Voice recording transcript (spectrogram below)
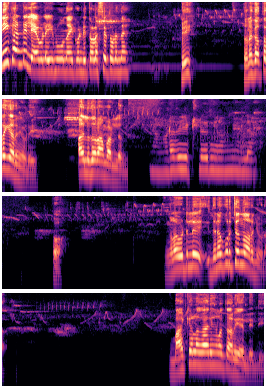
നീ കണ്ടില്ലേ അവളെ ഈ മൂന്നായിക്കൊണ്ട് ഈ തുളസിയെ തൊടുന്നേ? ഏയ് നിനക്ക് അത്രയ്ക്ക് അറിഞ്ഞൂടെ? അതിൽ തൊടാൻ പാടില്ലെന്ന്. ഞങ്ങളുടെ വീട്ടിൽ ഇങ്ങനൊന്നുമില്ല. നിങ്ങളെ വീട്ടിൽ ഇതിനെക്കുറിച്ചൊന്നും അറിഞ്ഞൂടാ. ബാക്കിയുള്ള കാര്യങ്ങളൊക്കെ അറിയാമല്ലേ ഇല്ലേ?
